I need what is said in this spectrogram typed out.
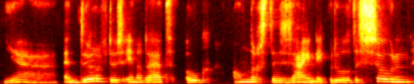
Ja, en durf dus inderdaad ook anders te zijn. Ik bedoel, dat is zo'n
